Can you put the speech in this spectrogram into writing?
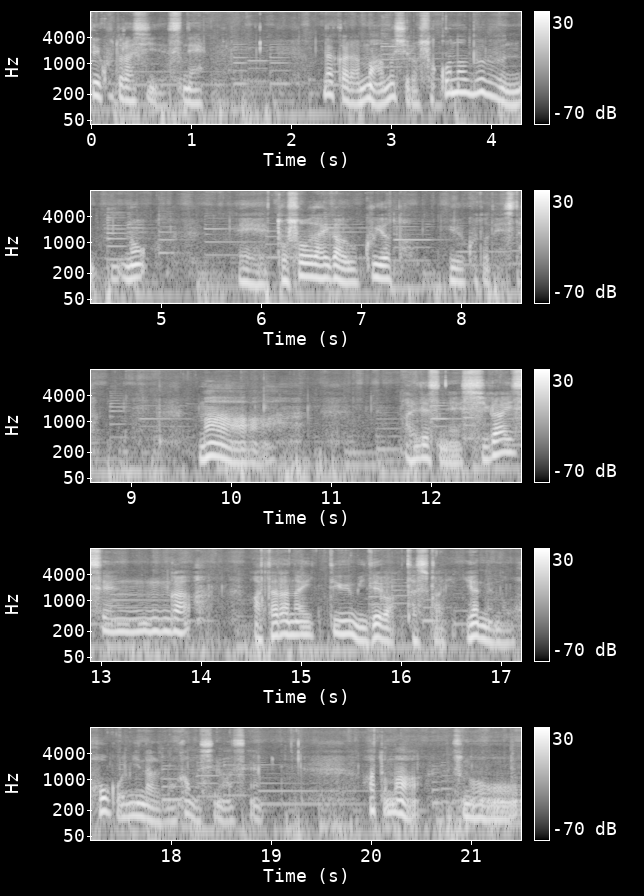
ていうことらしいですね。だからまあむしろそこの部分の、えー、塗装代が浮くよということでした。まああれですね。紫外線が当たらないっていう意味では確かに屋根の保護になるのかもしれません。あとまあその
